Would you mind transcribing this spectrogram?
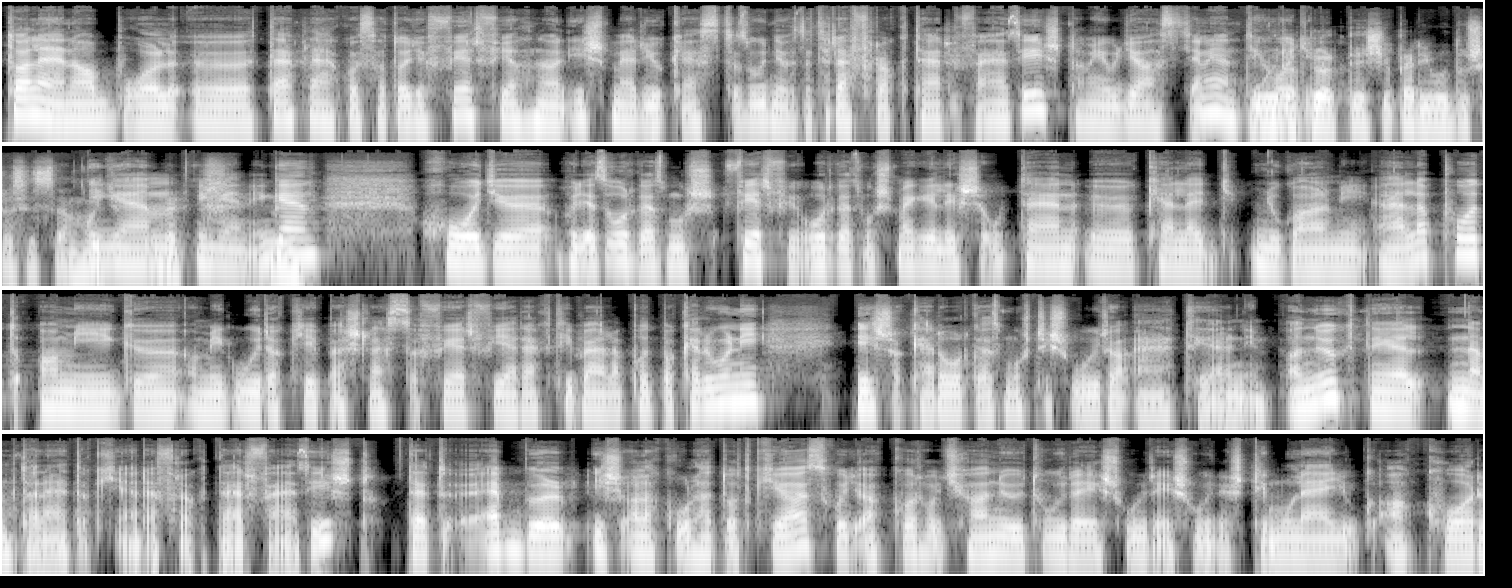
Talán abból ö, táplálkozhat, hogy a férfiaknál ismerjük ezt az úgynevezett refraktár fázist, ami ugye azt jelenti, Újra hogy... törtési periódus, azt hiszem, hogy... Igen, igen, igen, hogy, hogy az orgazmus, férfi orgazmus megélése után ö, kell egy nyugalmi állapot, amíg, ö, amíg újra képes lesz a férfi erektív állapotba kerülni, és akár orgazmust is újra átélni. A nőknél nem találtak ilyen refraktár fázist, tehát ebből is alakulhatott ki az, hogy akkor, hogyha a nőt újra és újra és újra stimuláljuk, akkor,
